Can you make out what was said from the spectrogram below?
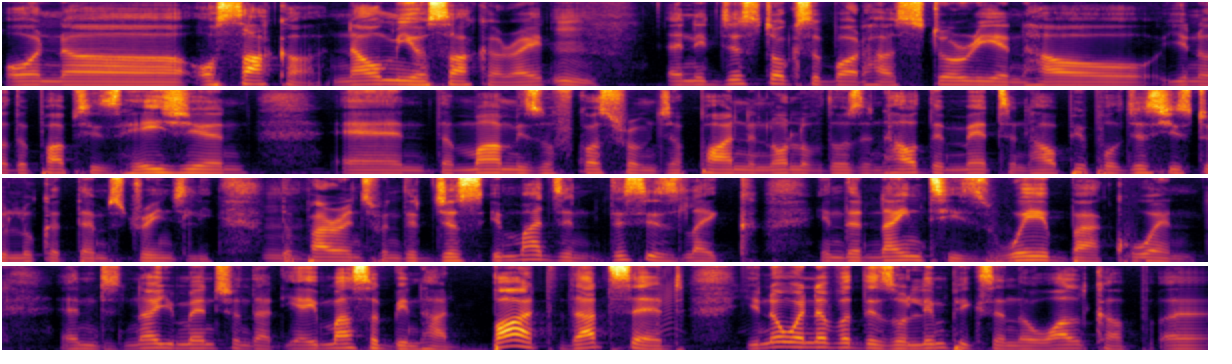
on uh, Osaka, Naomi Osaka, right? And it just talks about her story and how you know the pops is Haitian, and the mom is of course from Japan, and all of those, and how they met, and how people just used to look at them strangely. The parents when they just imagine this is like in the 90s, way back when, and now you mentioned that yeah, it must have been hard. But that said, you know, whenever there's Olympics and the World Cup. Uh,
